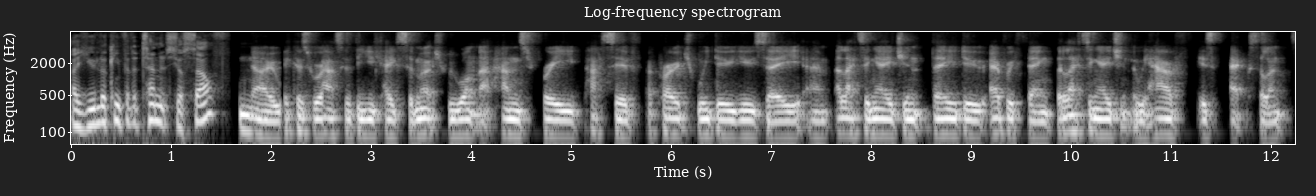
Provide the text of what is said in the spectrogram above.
are you looking for the tenants yourself? No, because we're out of the UK so much. We want that hands-free, passive approach. We do use a, um, a letting agent. They do everything. The letting agent that we have is excellent.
